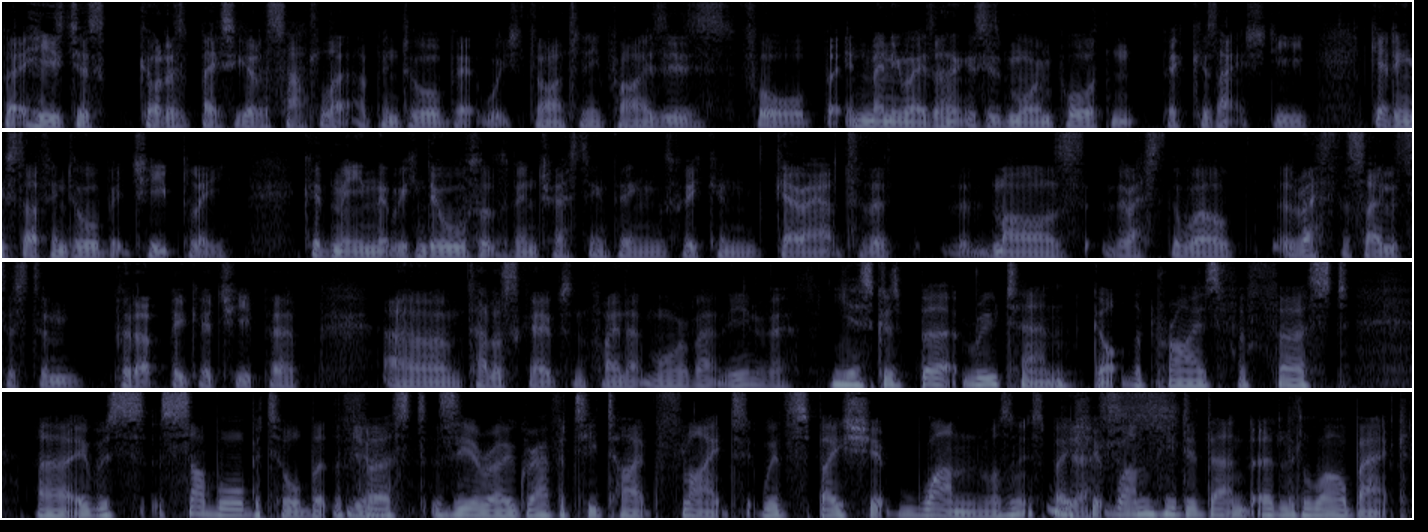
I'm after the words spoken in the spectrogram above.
But he's just got a, basically got a satellite up into orbit, which there aren't any prizes for. But in many ways, I think this is more important because actually getting stuff into orbit cheaply could mean that we can do all sorts of interesting things. We can go out to the Mars, the rest of the world, the rest of the solar system, put up bigger, cheaper um, telescopes and find out more about the universe. Yes, because Burt Rutan got the prize for first. Uh, it was suborbital, but the yeah. first zero gravity type flight with Spaceship One, wasn't it? Spaceship yes. One. He did that a little while back.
